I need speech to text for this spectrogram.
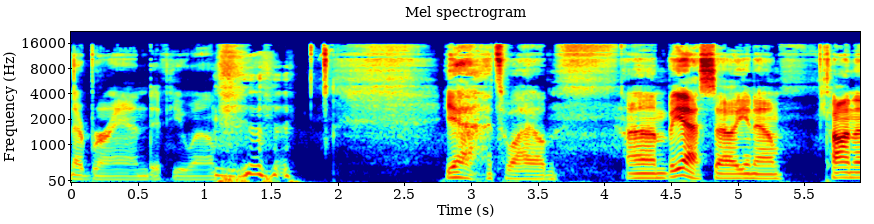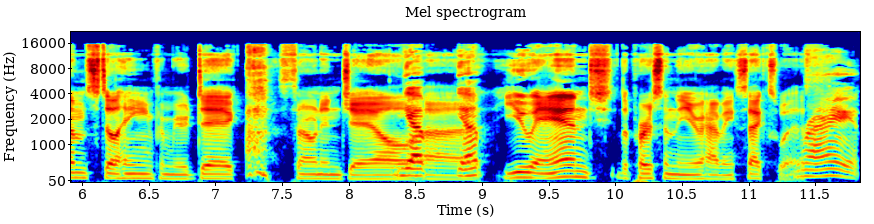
their brand, if you will. yeah, it's wild. Um, but yeah, so you know, condoms still hanging from your dick, thrown in jail. Yep, uh, yep. You and the person that you're having sex with. Right.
